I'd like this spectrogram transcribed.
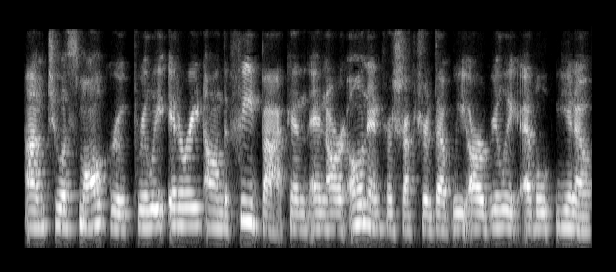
um, to a small group, really iterate on the feedback and and our own infrastructure that we are really you know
